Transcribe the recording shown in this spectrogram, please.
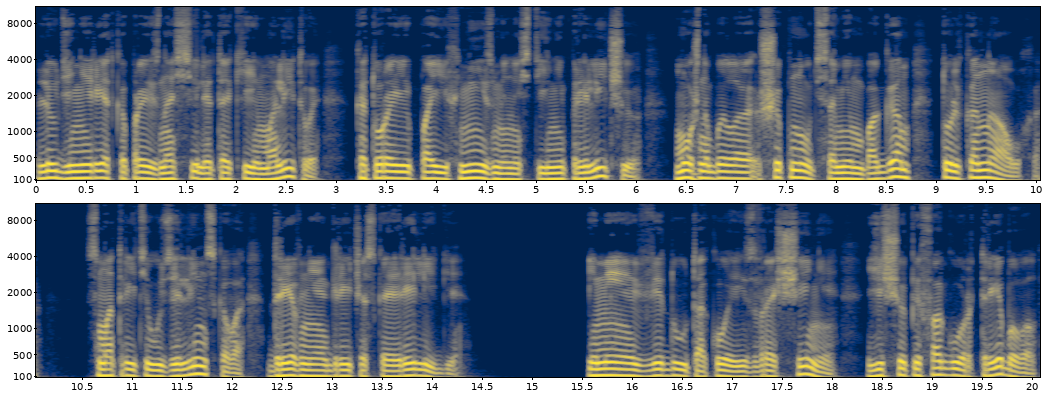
люди нередко произносили такие молитвы, которые по их низменности и неприличию можно было шепнуть самим богам только на ухо. Смотрите у Зелинского «Древняя греческая религия». Имея в виду такое извращение, еще Пифагор требовал,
